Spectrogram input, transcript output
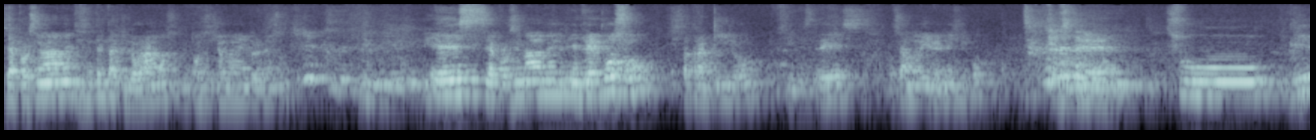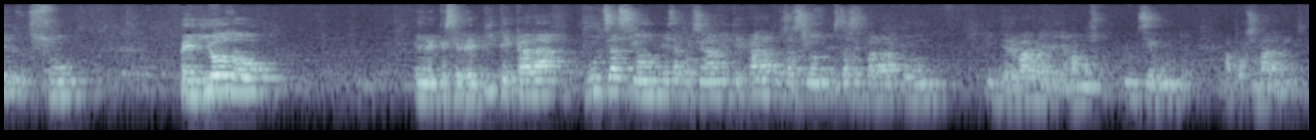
de aproximadamente 70 kilogramos, entonces yo no entro en eso, es de aproximadamente en reposo, está tranquilo, sin estrés, o sea, no vive en México. Este, su, su periodo en el que se repite cada pulsación es aproximadamente, cada pulsación está separada por un intervalo al que llamamos un segundo aproximadamente.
